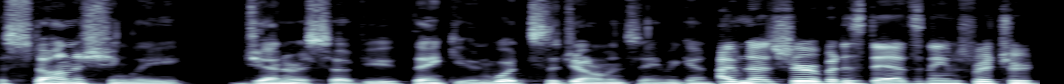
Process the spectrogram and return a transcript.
astonishingly generous of you. Thank you. And what's the gentleman's name again? I'm not sure, but his dad's name's Richard.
